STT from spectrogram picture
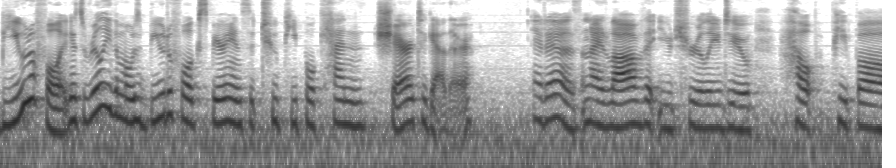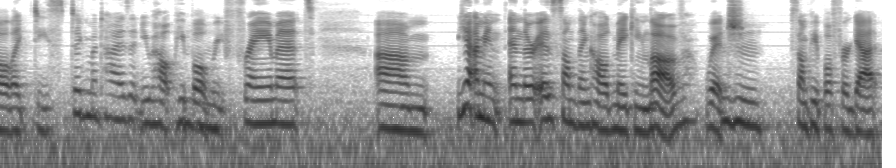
beautiful. It's really the most beautiful experience that two people can share together It is, and I love that you truly do help people like destigmatize it. You help people mm-hmm. reframe it. Um, yeah, I mean, and there is something called making love, which mm-hmm. some people forget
